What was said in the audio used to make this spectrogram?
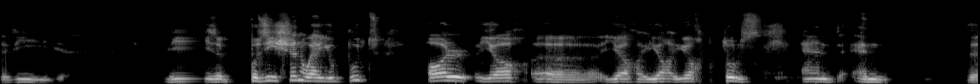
the the, the position where you put all your uh, your your your tools and and the,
